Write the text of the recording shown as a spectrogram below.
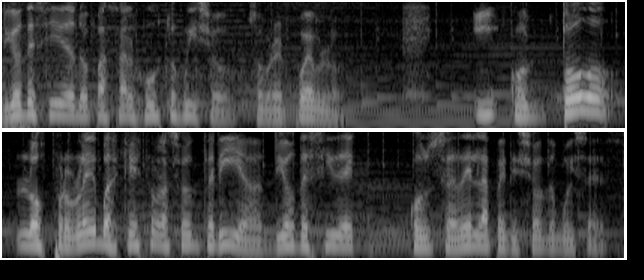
Dios decide no pasar justo juicio sobre el pueblo y con todos los problemas que esta oración tenía, Dios decide conceder la petición de Moisés.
